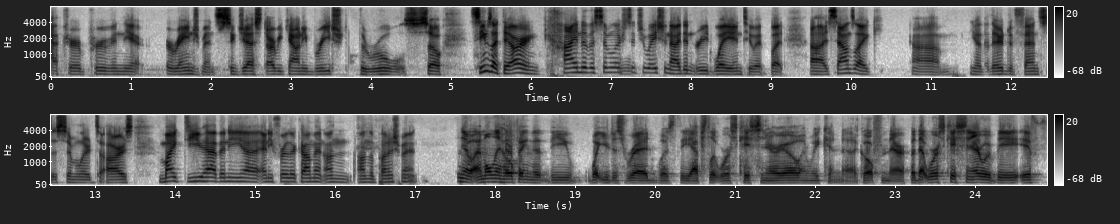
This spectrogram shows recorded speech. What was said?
after approving the arrangements, suggest Derby County breached the rules. So it seems like they are in kind of a similar situation. I didn't read way into it, but uh, it sounds like Um, you know, their defense is similar to ours. Mike, do you have any uh, any further comment on on the punishment? No, I'm only hoping that the what you just read was the absolute worst case scenario, and we can uh, go from there. But that worst case scenario would be if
